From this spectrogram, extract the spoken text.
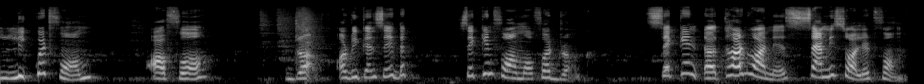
liquid form of a drug or we can say the second form of a drug. Second, uh, third one is semi-solid form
